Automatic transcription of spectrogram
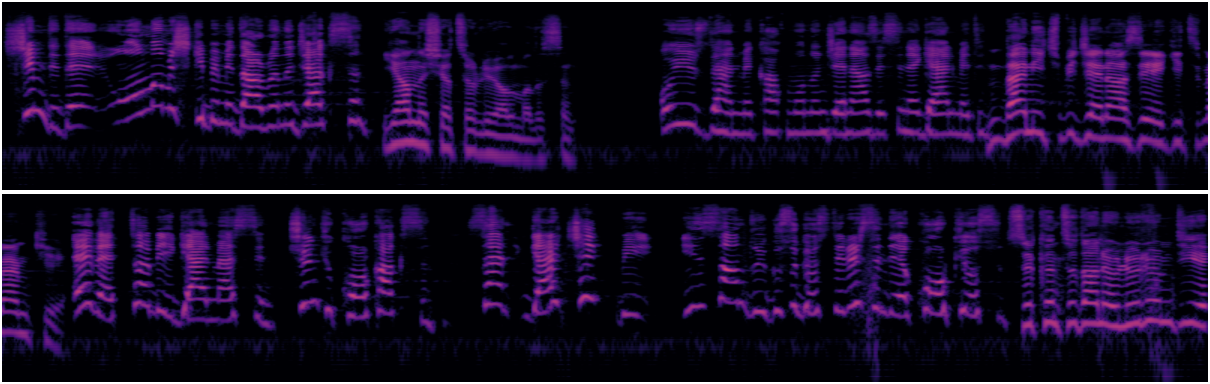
Şimdi de olmamış gibi mi davranacaksın? Yanlış hatırlıyor olmalısın. O yüzden mi Kafmon'un cenazesine gelmedin? Ben hiçbir cenazeye gitmem ki. Evet tabii gelmezsin. Çünkü korkaksın. Sen gerçek bir insan duygusu gösterirsin diye korkuyorsun. Sıkıntıdan ölürüm diye.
